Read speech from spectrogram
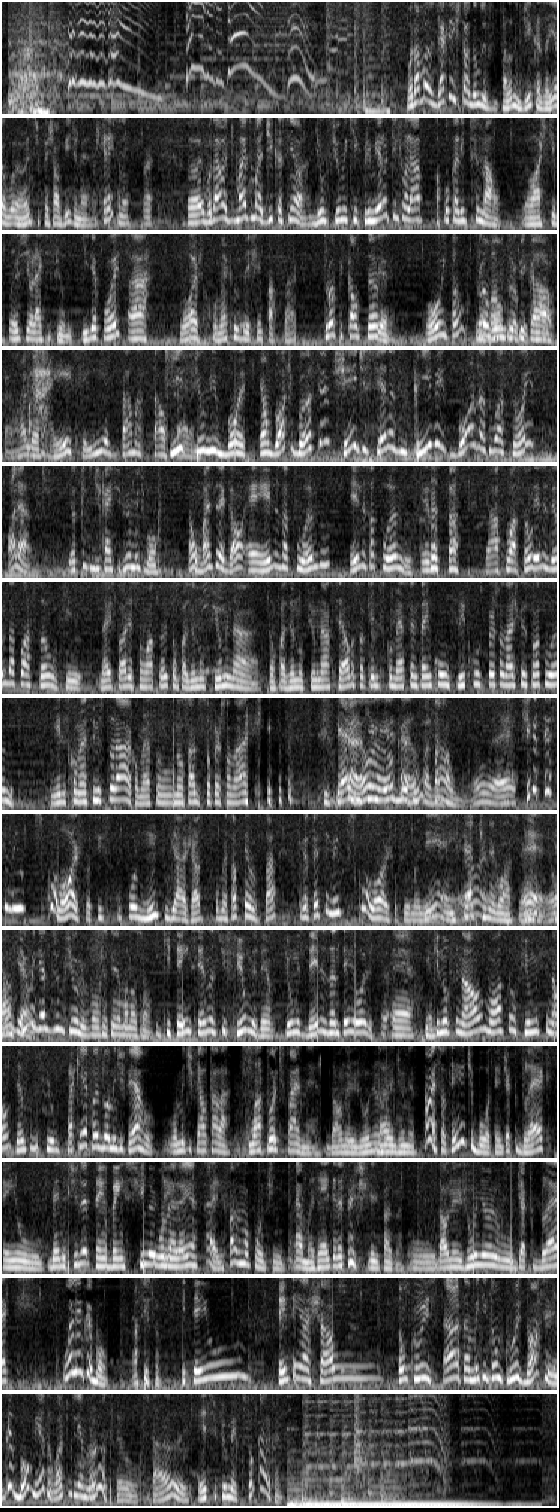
Vou dar uma. Já que a gente tá dando, falando dicas aí, antes de fechar o vídeo, né? Acho que era isso, né? É. Ah, eu vou dar mais uma dica, assim, ó, de um filme que primeiro tem que olhar Apocalipse Now. Eu acho que antes de olhar esse filme. E depois, Ah, lógico, como é que eu deixei passar? Tropical Thunder. Ou então Trovão, Tropical. cara. Olha, Ah, esse aí é pra matar o que cara. filme bom. É um blockbuster cheio de cenas incríveis, boas atuações. Olha, eu tenho que indicar esse filme, é muito bom. Não, o mais legal é eles atuando, eles atuando. Ex- Tá. É a atuação deles dentro da atuação, que na história são atores, estão fazendo um filme na. estão fazendo um filme na selva, só que eles começam a entrar em conflito com os personagens que eles estão atuando. E eles começam a misturar, começam, não sabem se são personagens. Se perde Cara, que é é eles cara, mesmos é um sarro. É é- chega até a ser meio psicológico, assim, se tu for muito viajado, se tu começar a pensar, chega até ser meio psicológico o filme. Mas Tem, é Incept o negócio. É, é, um, é é uma um filme dentro de um filme, pra vocês terem uma noção. E que tem cenas de filmes dentro, filmes deles anteriores. É, E que no final mostra o filme final dentro do filme. pra quem é fã do Homem de Ferro, o Homem de Ferro tá lá. O ator que faz, né? Downer Jr. Downey Jr. Ah, mas só tem gente boa. Tem o Jack Black, tem o. Ben Stiller, Tem o Ben Stiller. o tem- Homem-Aranha. Ah, ele faz uma pontinha. É, mas é interessante o que ele faz lá. O Downer Jr., o Jack Black. O elenco é bom, assistam. E tem o. Tentem achar o Tom Cruise. Ah, também tem Tom Cruise. Nossa, elenco é bom mesmo, agora tu me lembrou. Nossa, tem os caras. Esse filme custou caro, cara.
